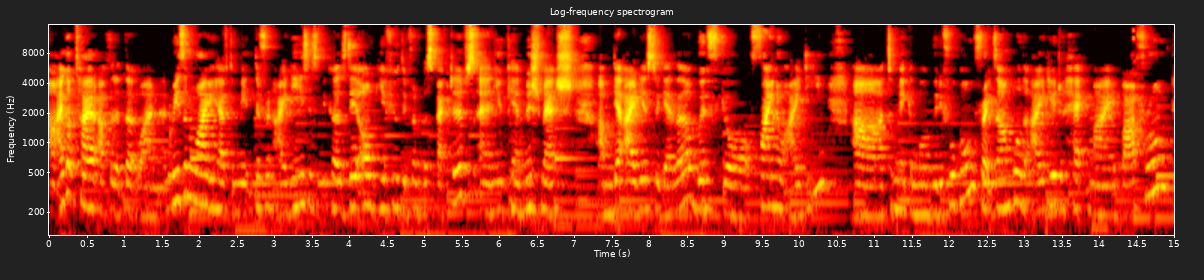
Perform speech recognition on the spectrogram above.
Uh, I got tired after the third one. And the reason why you have to meet different IDs is because they all give you different perspectives and you can mishmash um, their ideas together with your final ID uh, to make a more beautiful home. For example, the idea to hack my bathroom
